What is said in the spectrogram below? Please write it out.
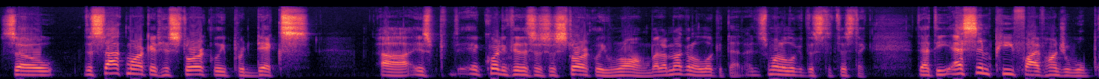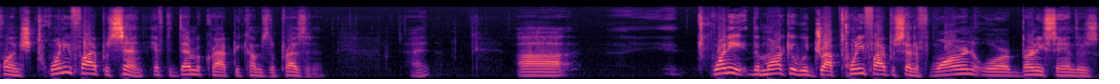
So the stock market historically predicts uh, is according to this is historically wrong, but I'm not going to look at that. I just want to look at the statistic that the S&P 500 will plunge 25% if the Democrat becomes the president. Right? Uh, 20 the market would drop 25% if Warren or Bernie Sanders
